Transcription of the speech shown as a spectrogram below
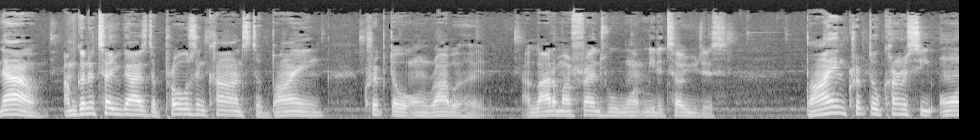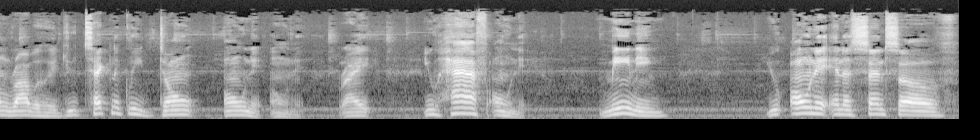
Now, I'm going to tell you guys the pros and cons to buying crypto on Robinhood. A lot of my friends will want me to tell you this. Buying cryptocurrency on Robinhood, you technically don't own it, own it, right? You half own it. Meaning you own it in a sense of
